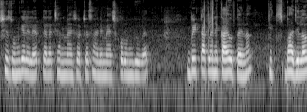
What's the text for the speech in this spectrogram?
शिजून गेलेल्या आहेत. त्याला छान मॅशरच्या सहाय्याने मॅश करून घेऊयात. बीट टाकल्याने काय होतं आहे ना की भाजीला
